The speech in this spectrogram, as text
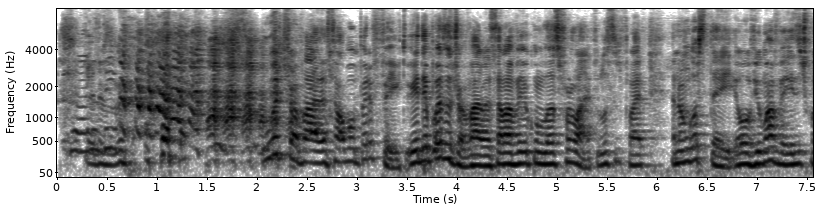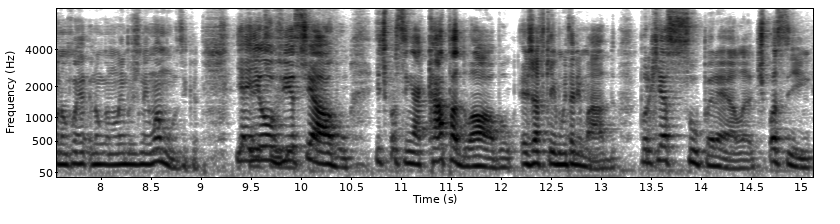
o Ultraviolence é um álbum perfeito. E depois do Ultraviolence, ela veio com Lust for Life. Lust for Life, eu não gostei. Eu ouvi uma vez e, tipo, não, conhe- não, não lembro de nenhuma música. E aí eu ouvi esse álbum. E, tipo assim, a capa do álbum, eu já fiquei muito animado. Porque é super ela. Tipo assim,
